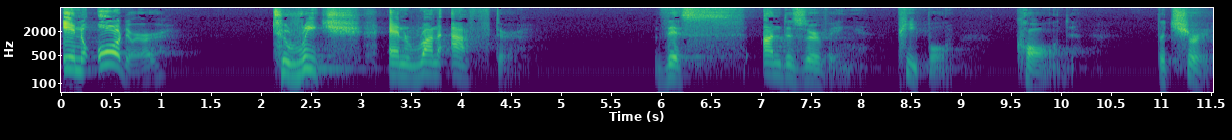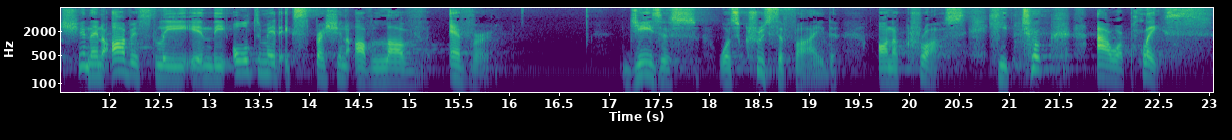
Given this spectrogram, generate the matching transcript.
in order to reach and run after this undeserving people called the church. And then, obviously, in the ultimate expression of love ever, Jesus was crucified on a cross. He took our place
